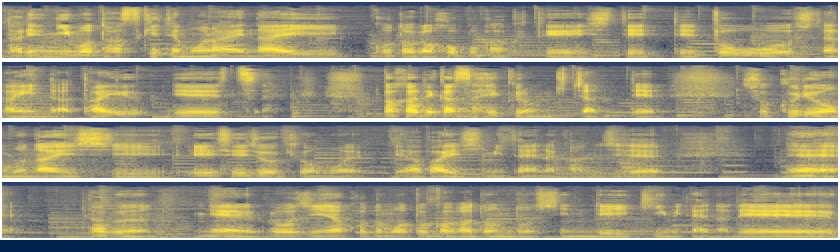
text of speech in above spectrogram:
誰にも助けてもらえないことがほぼ確定しててどうしたらいいんだ？台でバカデカサイクロン来ちゃって食料もないし衛生状況もやばいしみたいな感じでね多分ね老人や子供とかがどんどん死んでいきみたいな。で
